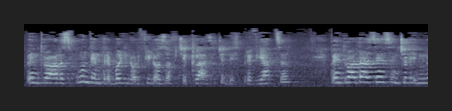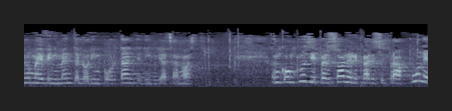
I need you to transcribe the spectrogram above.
pentru a răspunde întrebărilor filozofice clasice despre viață, pentru a da sens în cele din urmă evenimentelor importante din viața noastră. În concluzie, persoanele care suprapune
